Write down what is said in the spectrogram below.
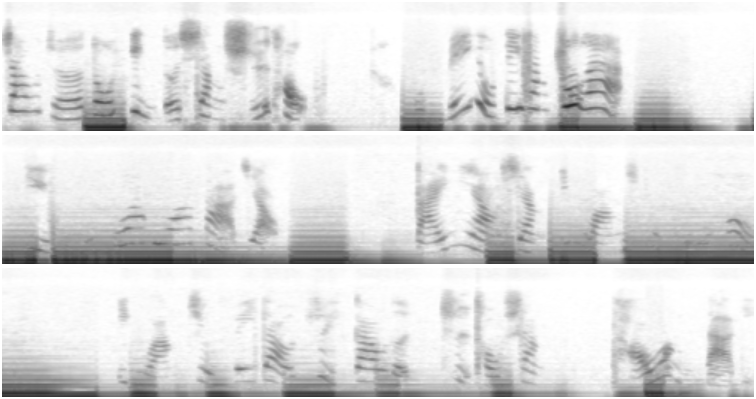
沼泽都硬得像石头。我没有地方住啦！地虎哇哇大叫。百鸟向鹰王求助后，鹰王就飞到最高的枝头上，眺望大地。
